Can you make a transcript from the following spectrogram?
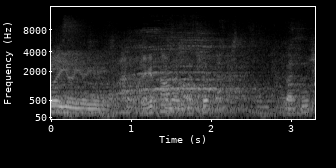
Uiuiui. Wehgetan? Ich weiß nicht.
